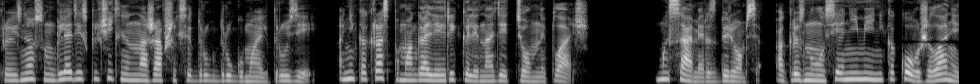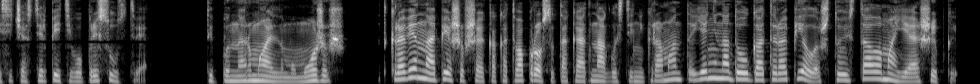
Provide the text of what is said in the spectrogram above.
произнес он, глядя исключительно нажавшихся друг другу моих друзей. Они как раз помогали Риколе надеть темный плащ. «Мы сами разберемся», — огрызнулась я, не имея никакого желания сейчас терпеть его присутствие. «Ты по-нормальному можешь?» Откровенно опешившая как от вопроса, так и от наглости некроманта, я ненадолго оторопела, что и стало моей ошибкой.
